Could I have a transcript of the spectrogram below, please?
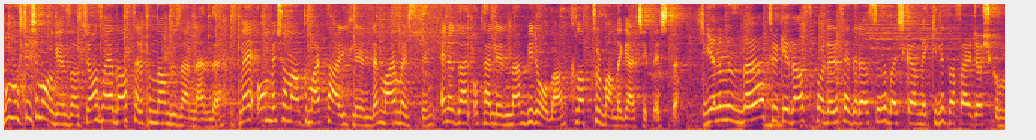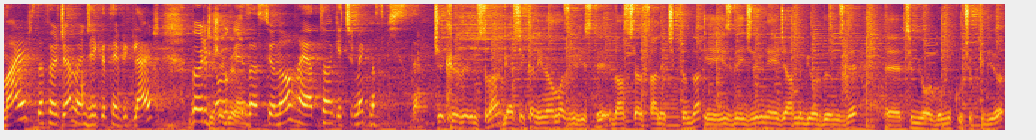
Bu muhteşem organizasyon Zaya Dans tarafından düzenlendi ve 15-16 Mart tarihlerinde Marmaris'in en özel otellerinden biri olan Club Turban'da gerçekleşti. Yanımızda Türkiye Dans Sporları Federasyonu Başkan Vekili Zafer Coşkun var. Zafer Hocam öncelikle tebrikler. Böyle bir Teşekkür ederim. organizasyonu hayatta geçirmek nasıl bir histi? Teşekkür ederim Sıla. Gerçekten inanılmaz bir histi. Dansçılar sahneye çıktığında e, izleyicilerin heyecanını gördüğümüzde e, tüm yorgunluk uçup gidiyor.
